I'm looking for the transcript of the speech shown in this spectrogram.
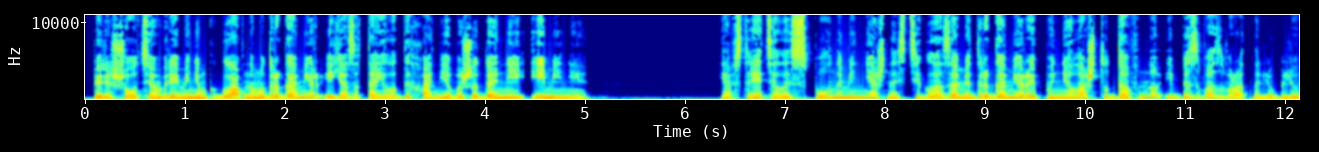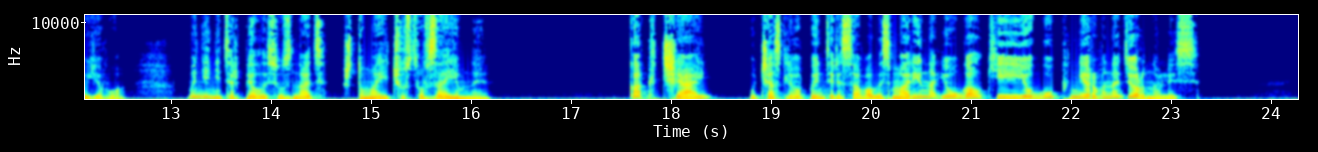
перешел тем временем к главному Драгомир, и я затаила дыхание в ожидании имени. Я встретилась с полными нежности глазами Драгомира и поняла, что давно и безвозвратно люблю его. Мне не терпелось узнать, что мои чувства взаимные. «Как чай?» — участливо поинтересовалась Марина, и уголки ее губ нервно дернулись.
